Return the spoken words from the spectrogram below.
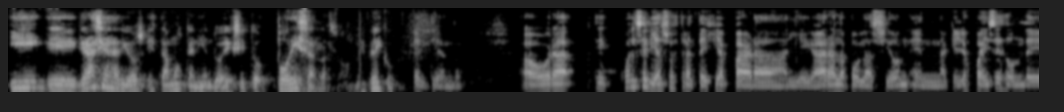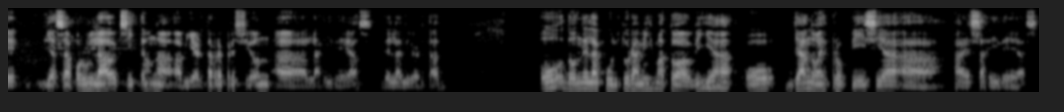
y eh, gracias a Dios estamos teniendo éxito por esa razón. ¿Me explico? Entiendo. Ahora, eh, ¿cuál sería su estrategia para llegar a la población en aquellos países donde, ya sea por un lado, existe una abierta represión a las ideas de la libertad, o donde la cultura misma todavía o ya no es propicia a, esas ideas?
